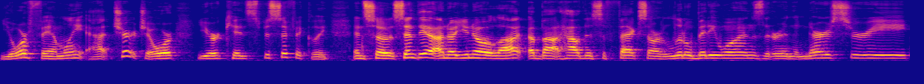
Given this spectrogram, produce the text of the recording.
your family at church or your kids specifically. And so, Cynthia, I know you know a lot about how this affects our little bitty ones that are in the nursery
